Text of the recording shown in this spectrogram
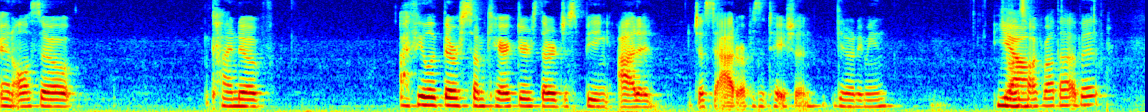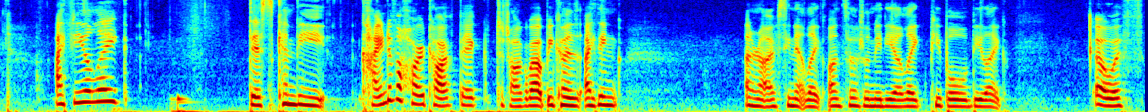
and also kind of I feel like there are some characters that are just being added just to add representation. You know what I mean? Do yeah. you want to talk about that a bit? I feel like this can be kind of a hard topic to talk about because I think I don't know, I've seen it like on social media like people will be like, "Oh, if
